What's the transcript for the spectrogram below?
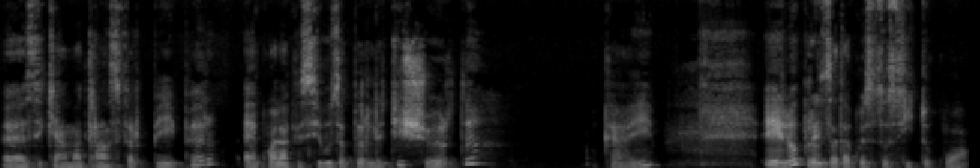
eh, si chiama Transfer Paper, è quella che si usa per le t-shirt ok? E l'ho presa da questo sito qua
